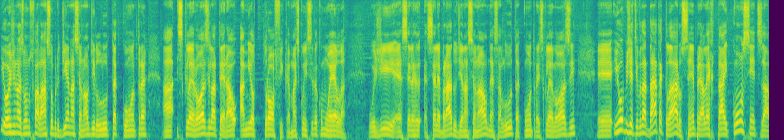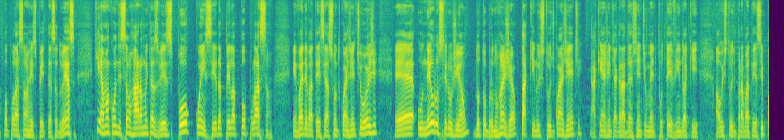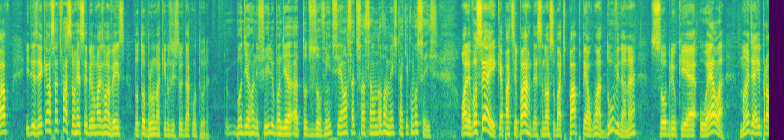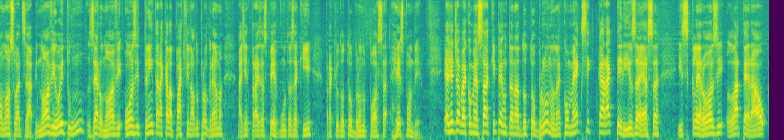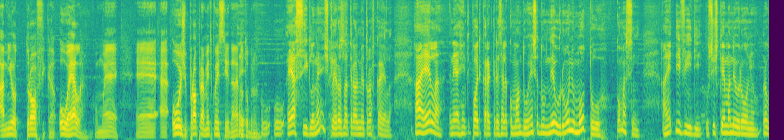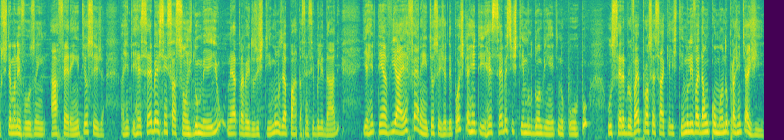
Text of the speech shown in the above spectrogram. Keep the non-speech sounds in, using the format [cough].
E hoje nós vamos falar sobre o Dia Nacional de Luta contra a Esclerose Lateral Amiotrófica, mais conhecida como ELA. Hoje é, cele é celebrado o Dia Nacional nessa luta contra a esclerose. É, e o objetivo da data, claro, sempre é alertar e conscientizar a população a respeito dessa doença, que é uma condição rara, muitas vezes pouco conhecida pela população. Quem vai debater esse assunto com a gente hoje é o neurocirurgião, Dr. Bruno Rangel, que está aqui no estúdio com a gente, a quem a gente agradece gentilmente por ter vindo aqui ao estúdio para bater esse papo e dizer que é uma satisfação recebê-lo mais uma vez, Dr. Bruno, aqui nos estúdios da Cultura. Bom dia, Rony Filho. Bom dia a todos os ouvintes. E é uma satisfação novamente estar aqui com vocês. Olha, você aí, quer participar desse nosso bate-papo? Tem alguma dúvida, né? Sobre o que é o ELA? Mande aí para o nosso WhatsApp, 981091130, naquela parte final do programa. A gente traz as perguntas aqui para que o doutor Bruno possa responder. E a gente já vai começar aqui perguntando ao doutor Bruno, né? Como é que se caracteriza essa esclerose lateral amiotrófica, ou ELA, como é é, hoje propriamente conhecida, né, doutor é, Bruno? O, o, é a sigla, né? Esclerose lateral amiotrófica, ela. A ela, né, a gente pode caracterizar ela como uma doença do neurônio motor. Como assim? A gente divide o sistema neurônio, o sistema nervoso em aferente, ou seja, a gente recebe as sensações do meio, né, através dos estímulos e a parte da sensibilidade, e a gente tem a via eferente, ou seja, depois que a gente recebe esse estímulo do ambiente no corpo, o cérebro vai processar aquele estímulo e vai dar um comando para a gente agir.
